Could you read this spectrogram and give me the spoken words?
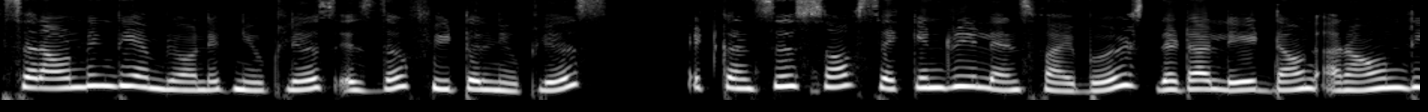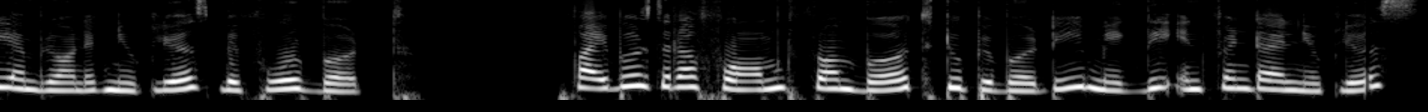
Surrounding the embryonic nucleus is the fetal nucleus. It consists of secondary lens fibers that are laid down around the embryonic nucleus before birth. Fibers that are formed from birth to puberty make the infantile nucleus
